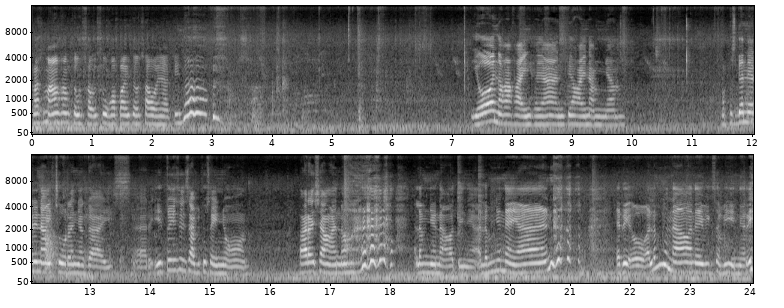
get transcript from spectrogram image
Mas maanghang sausaw, suka pa yung sausawan natin. Yun, nakakain ka yan. Kinakain namin yan. Tapos ganyan rin ang itsura niya, guys. Ito yung sinasabi ko sa inyo, oh. Para siyang ano. alam niyo na, ote niya. Alam niyo na yan. Eri, oh. Alam niyo na, ano ibig sabihin ni Eri.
